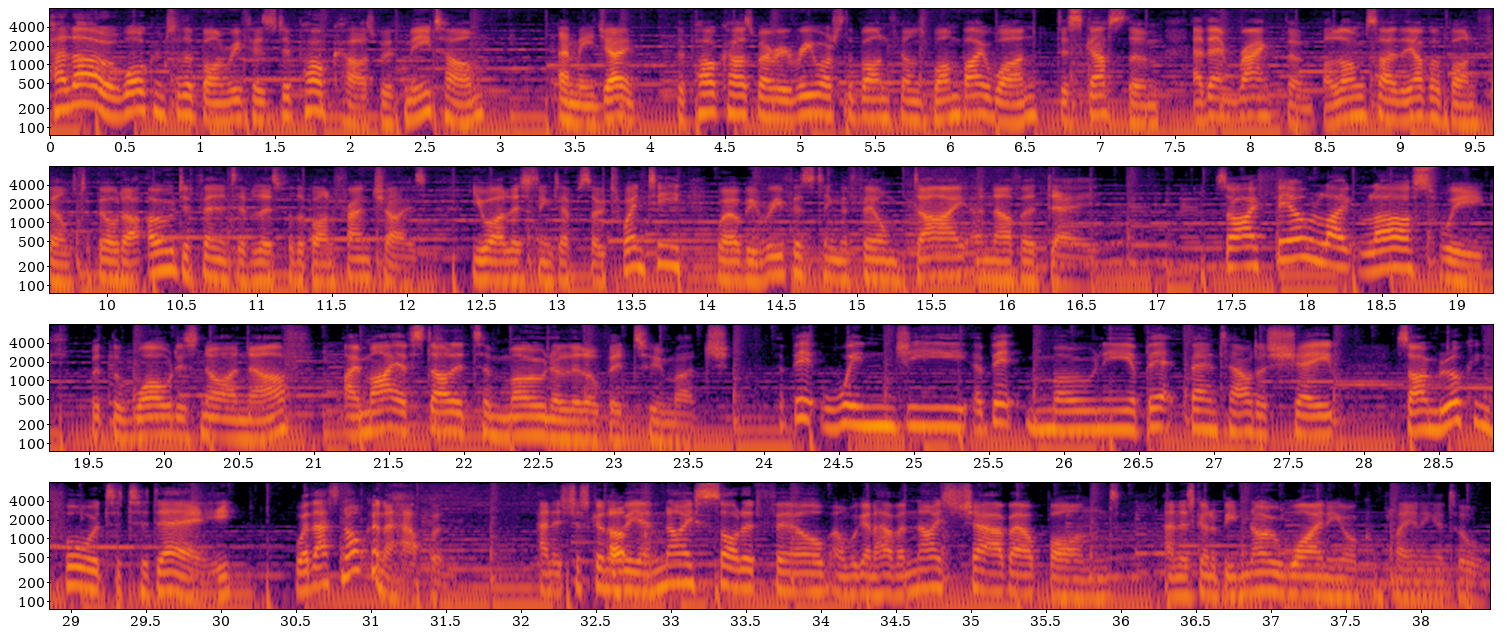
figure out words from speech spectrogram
Hello, and welcome to the Bond Revisited podcast with me, Tom. And me, Joe. The podcast where we rewatch the Bond films one by one, discuss them, and then rank them alongside the other Bond films to build our own definitive list for the Bond franchise. You are listening to episode 20, where we'll be revisiting the film Die Another Day. So I feel like last week, with The World Is Not Enough, I might have started to moan a little bit too much. A bit whingy, a bit moany, a bit bent out of shape. So I'm looking forward to today, where that's not going to happen. And it's just going to Oh. be a nice, solid film, and we're going to have a nice chat about Bond, and there's going to be no whining or complaining at all.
